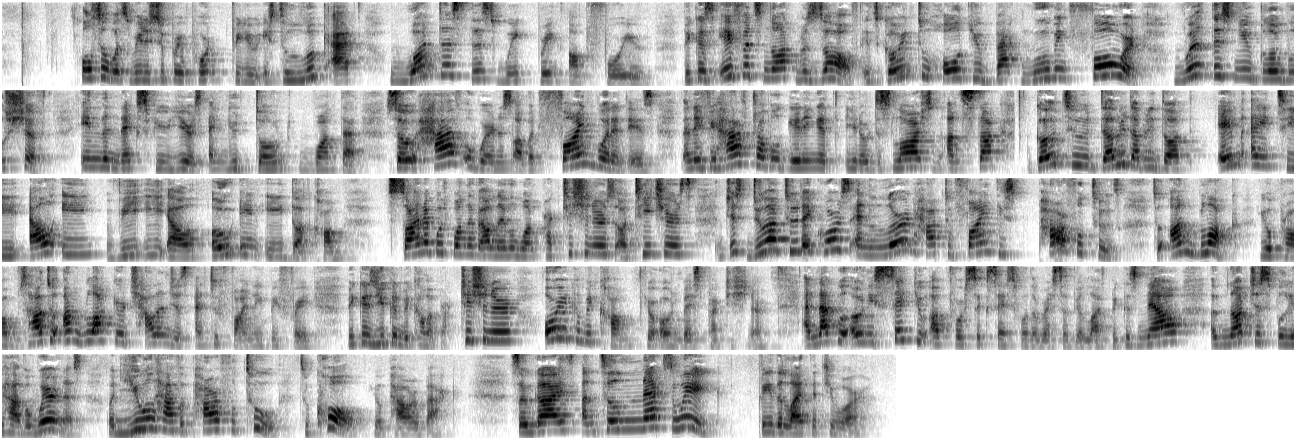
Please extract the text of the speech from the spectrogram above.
also what's really super important for you is to look at what does this week bring up for you because if it's not resolved it's going to hold you back moving forward with this new global shift in the next few years and you don't want that so have awareness of it find what it is and if you have trouble getting it you know dislodged and unstuck go to www.matlevelone.com sign up with one of our level one practitioners or teachers. Just do our two day course and learn how to find these powerful tools to unblock your problems, how to unblock your challenges, and to finally be free. Because you can become a practitioner or you can become your own best practitioner. And that will only set you up for success for the rest of your life. Because now, uh, not just will you have awareness, but you will have a powerful tool to call your power back. So, guys, until next week. Be the light that you are.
